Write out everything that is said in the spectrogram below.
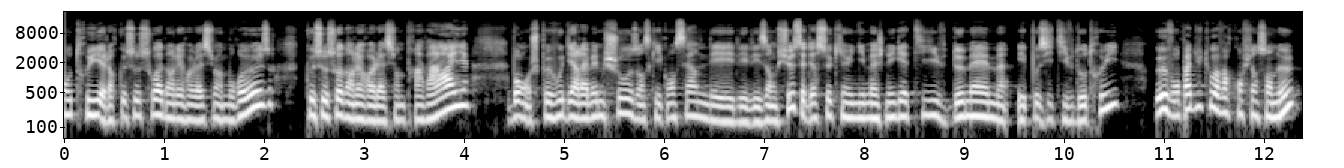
autrui, alors que ce soit dans les relations amoureuses, que ce soit dans les relations de travail. Bon, je peux vous dire la même chose en ce qui concerne les, les anxieux, c'est-à-dire ceux qui ont une image négative d'eux-mêmes et positive d'autrui, eux vont pas du tout avoir confiance en eux.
